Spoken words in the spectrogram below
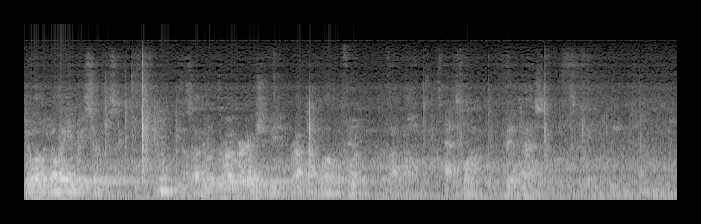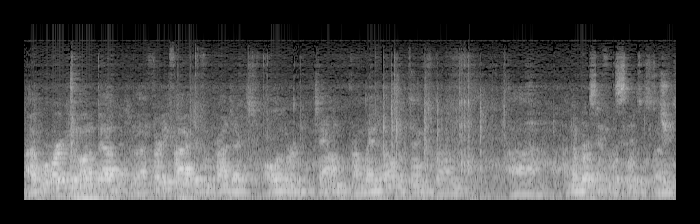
do all the milling and resurfacing. So the the road program should be wrapped up well before the mile. Excellent. Fantastic. Uh, We're working on about uh, 35 different projects all over town, from land development things, from uh, a number of different reports and studies.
